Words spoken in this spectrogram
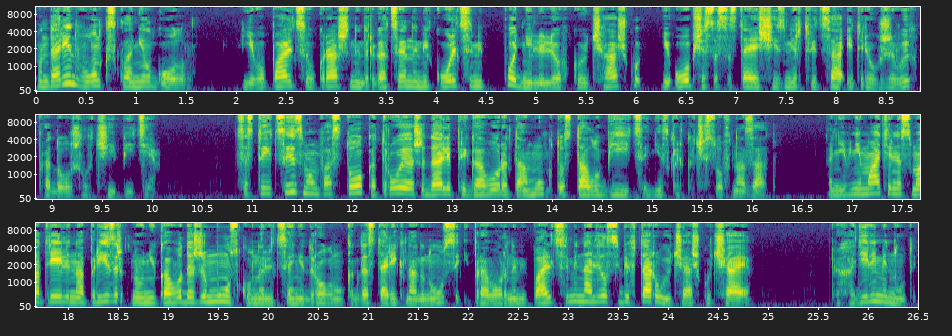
Мандарин Вонг склонил голову. Его пальцы, украшенные драгоценными кольцами, подняли легкую чашку, и общество, состоящее из мертвеца и трех живых, продолжило чаепитие. Со стоицизмом Востока трое ожидали приговора тому, кто стал убийцей несколько часов назад. Они внимательно смотрели на призрак, но у никого даже мускул на лице не дрогнул, когда старик нагнулся и проворными пальцами налил себе вторую чашку чая. Проходили минуты,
